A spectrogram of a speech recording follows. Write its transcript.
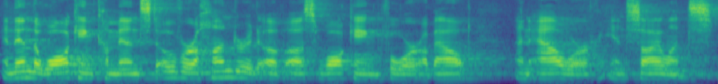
And then the walking commenced, over a hundred of us walking for about an hour in silence.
